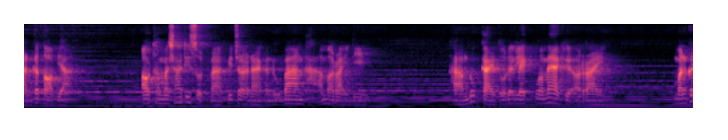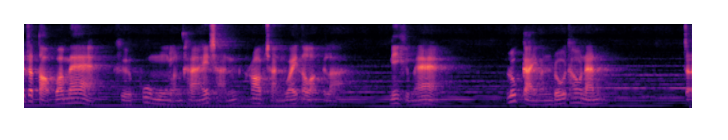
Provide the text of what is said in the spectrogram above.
หันต์ก็ตอบอย่าง เอาธรรมชาติที่สุดมาพิจารณากันดูบ้างถามอะไรดี ถามลูกไก่ตัวเล็กๆ ว่าแม่คืออะไร มันก็จะตอบว่าแม่คือผู้มุงหลังคาให้ฉันครอบฉันไว้ตลอดเวลา นี่คือแม่ ลูกไก่มันรู้เท่านั้น จะ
